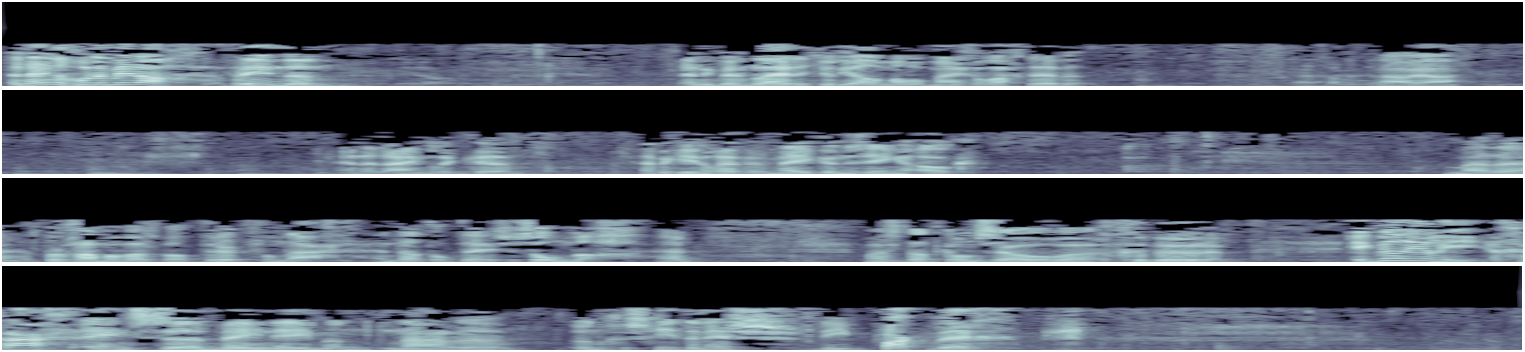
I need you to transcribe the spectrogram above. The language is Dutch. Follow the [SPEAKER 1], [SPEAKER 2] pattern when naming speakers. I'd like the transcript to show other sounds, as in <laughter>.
[SPEAKER 1] Een hele goede middag, vrienden. En ik ben blij dat jullie allemaal op mij gewacht hebben. Nou ja. En uiteindelijk uh, heb ik hier nog even mee kunnen zingen ook. Maar uh, het programma was wat druk vandaag. En dat op deze zondag. Hè? Maar dat kon zo uh, gebeuren. Ik wil jullie graag eens meenemen naar een geschiedenis die pakweg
